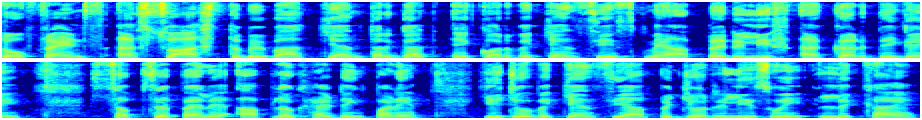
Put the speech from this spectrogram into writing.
सो फ्रेंड्स स्वास्थ्य विभाग के अंतर्गत एक और वैकेंसी इसमें यहाँ पे रिलीज़ कर दी गई। सबसे पहले आप लोग हेडिंग पढ़ें। ये जो वैकेंसी यहाँ पे जो रिलीज़ हुई, लिखा है,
